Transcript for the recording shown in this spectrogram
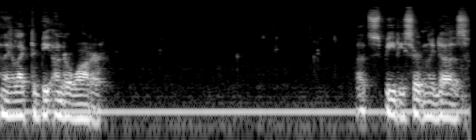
and they like to be underwater. That Speedy certainly does.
